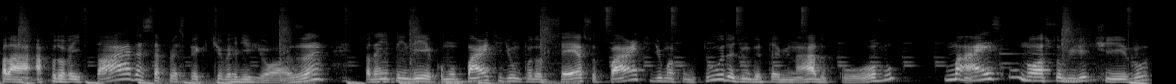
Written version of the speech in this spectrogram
para aproveitar essa perspectiva religiosa, para entender como parte de um processo, parte de uma cultura de um determinado povo, mas o nosso objetivo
